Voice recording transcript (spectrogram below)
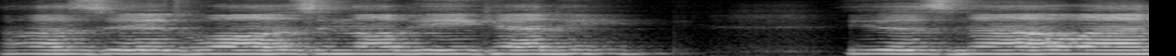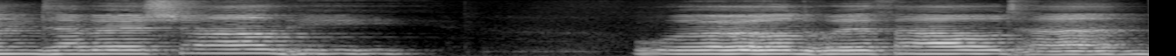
as it was in the beginning, is now, and ever shall be, world without end.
